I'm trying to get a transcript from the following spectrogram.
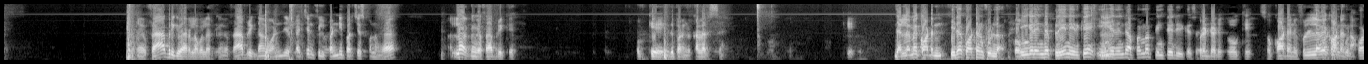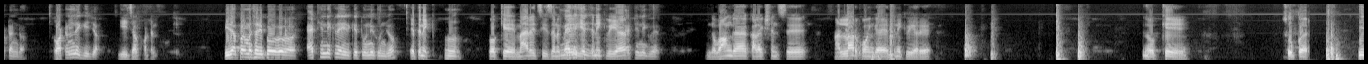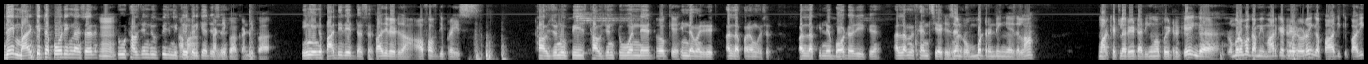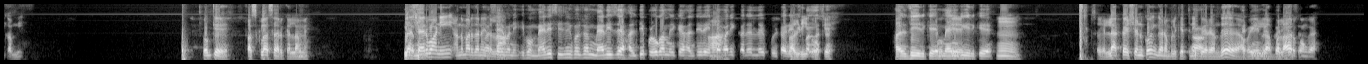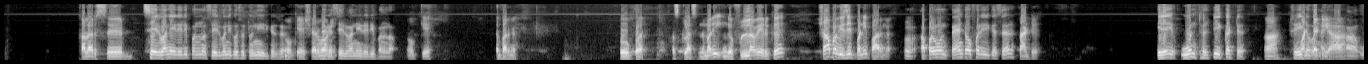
ஃபேப்ரிக் வேற லெவல்ல இருக்குங்க. ஃபேப்ரிக் தாங்க வந்து டச் அண்ட் ஃபீல் பண்ணி பர்ச்சேஸ் பண்ணுங்க. நல்லா இருக்குங்க ஃபேப்ரிக் ஓகே இது பாருங்க கலர்ஸ் ஓகே எல்லாமே காட்டன் இதா காட்டன் ஃபுல்லா இங்க இருந்து பிளேன் இருக்கு இங்க இருந்து அப்புறமா பிரிண்டட் இருக்கு sir printed okay so cotton ஃபுல்லாவே காட்டன் காட்டன் தான். காட்டன்ல கீஜா கீஜா காட்டன் இது அப்புறமா சார் இப்போ எத்தனிக்ல இருக்கு துணி கொஞ்சம் எத்தனிக் ஓகே மேரேஜ் சீசனுக்கு எத்தனிக் வியர் எத்தனிக் வியர் இங்க வாங்க கலெக்ஷன்ஸ் நல்லா இருக்கும் இங்க எத்தனிக் வியர் ஓகே சூப்பர் இதே மார்க்கெட்ல போறீங்களா sir two thousand rupees metre கிடைக்காது கண்டிப்பா கண்டிப்பா. இங்க இங்க பாதி ரேட் தான் சார் பாதி ரேட் தான். Half of the price thousand rupees thousand two hundred okay இந்த மாதிரி ரேட் அல்ல பாருங்க சார் அல்ல கீழே பார்டர் இருக்கு. எல்லாமே ஃபேன்சி டிசைன் ரொம்ப ட்ரெண்டிங் இதெல்லாம். மார்க்கெட்ல ரேட் அதிகமா போயிட்டு இருக்கு இங்க ரொம்ப ரொம்ப கம்மி. மார்க்கெட் ரேட்டோட இங்க பாதிக்கு பாதி கம்மி. ஓகே ஃபர்ஸ்ட் கிளாஸா இருக்கு எல்லாமே. ஷெர்வானி அந்த மாதிரி தானே இதெல்லாம்? சேவனி இப்போ மேரேஜ் சீசன் கொஞ்சம் மேரேஜ் ஹல்தி ப்ரோக்ராம் இருக்கு. ஹல்தில இந்த மாதிரி கலர்ல ஃபுல்டா ரெடி ஹல்தி சார் ஹல்தி இருக்கு. மெஹந்தி இருக்கு. ஸோ எல்லா அக்கேஷனுக்கும் இங்கே நம்மளுக்கு எத்தனை பேர் வந்து அவைலபிளாக இருக்கோங்க கலர்ஸ் ஷெர்வானி ரெடி பண்ணணும். ஷெர்வானி கொஞ்சம் துணி இருக்கு sir okay sherwani sherwani ready பண்ணலாம். ஓகே பாருங்க. சூப்பர் ஃபர்ஸ்ட் கிளாஸ் இந்த மாதிரி இங்க ஃபுல்லாவே இருக்கு. ஷாப்பை விசிட் பண்ணி பாருங்க. அப்புறம் ஒன் பேண்ட் ஆஃபர் இருக்கு சார் பேண்ட் இதே one thirty cut three double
